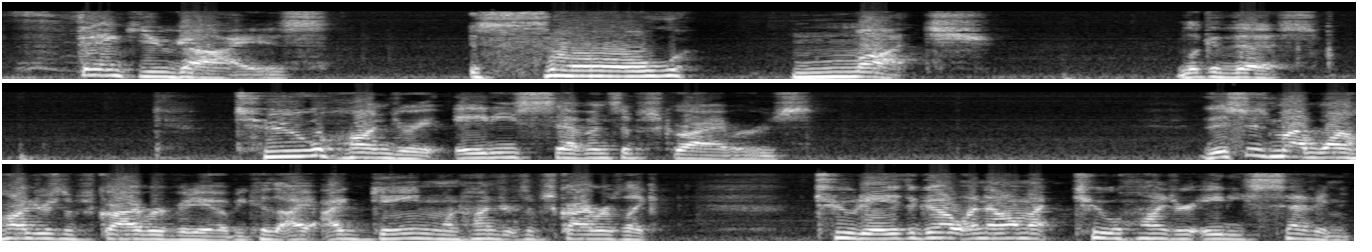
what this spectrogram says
Thank you guys so much. Look at this. 287 subscribers. This is my 100 subscriber video because I, I gained 100 subscribers like two days ago, and now I'm at 287.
